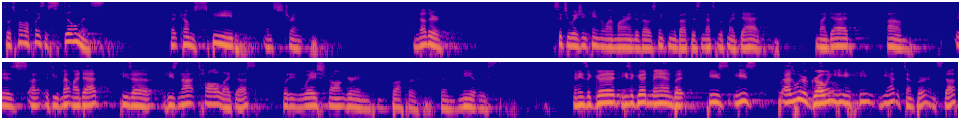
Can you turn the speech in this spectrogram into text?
So it's from a place of stillness that comes speed and strength. Another situation came to my mind as I was thinking about this, and that's with my dad. My dad um, is, uh, if you've met my dad, he's, a, he's not tall like us, but he's way stronger and buffer than me at least. And he's a good he's a good man but he's he's as we were growing he he he had a temper and stuff.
